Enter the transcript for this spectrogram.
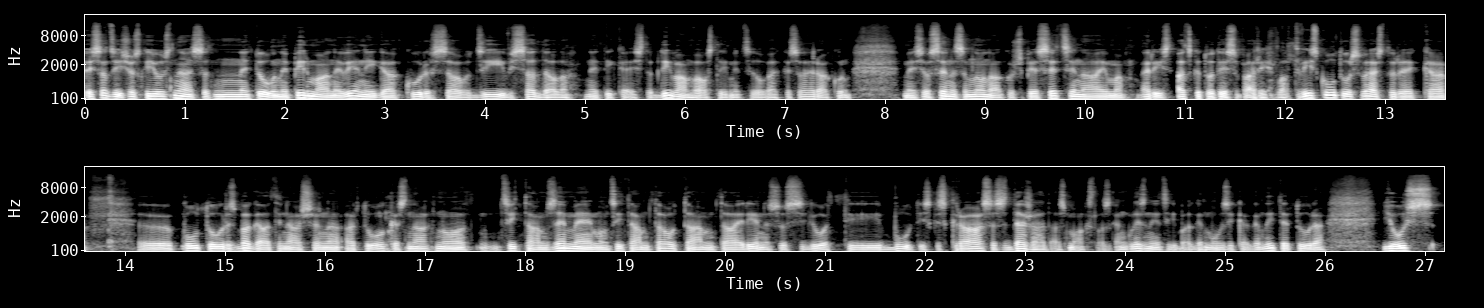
es atzīšos, ka jūs neesat ne tuvu, ne pirmā, ne vienīgā, kura savu dzīvi sadala ne tikai starp divām valstīm. Ir cilvēki, kas vairāk, un mēs jau sen esam nonākuši pie secinājuma, arī atskatoties arī Latvijas kultūras vēsturē, ka uh, kultūras bagātināšana ar to, kas nāk no citām zemēm un citām tautām, tā ir ienesusi ļoti būtiskas krāsas dažādās mākslās, gan glezniecībā, gan mūzikā, gan literatūrā. Jūs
